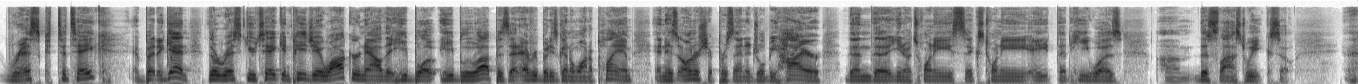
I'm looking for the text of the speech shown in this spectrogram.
risk to take. But again, the risk you take in PJ Walker now that he blew he blew up is that everybody's going to want to play him and his ownership percentage will be higher than the, you know, 26, 28 that he was um, this last week. So eh,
